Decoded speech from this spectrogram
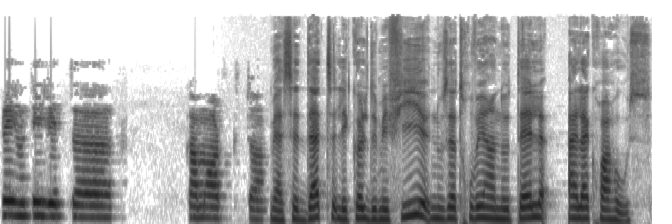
prej hotelit ka marrë këtë. Mais à cette date, l'école de mes filles nous a trouvé un hôtel à la Croix-Rousse.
